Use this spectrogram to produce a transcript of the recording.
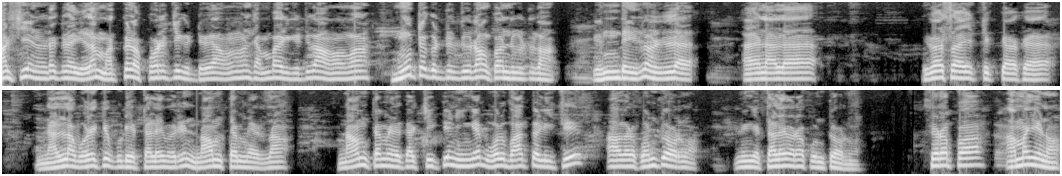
ஆட்சியே நடக்கல. இதெல்லாம் மக்களை குறைச்சிக்கிட்டு அவன் சம்பாதிக்கிட்டு அவன் மூட்டை கட்டுறதுக்கு தான் உட்காந்துக்கிட்டு இருக்கான். எந்த இதுவும் இல்லை. அதனால விவசாயத்துக்காக நல்லா உழைக்கக்கூடிய தலைவர் நாம் தமிழர் தான். நாம் தமிழர் கட்சிக்கு நீங்கள் ஒரு வாக்களித்து அவரை கொண்டு வரணும். நீங்கள் தலைவராக கொண்டு வரணும். சிறப்பாக அமையணும்.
